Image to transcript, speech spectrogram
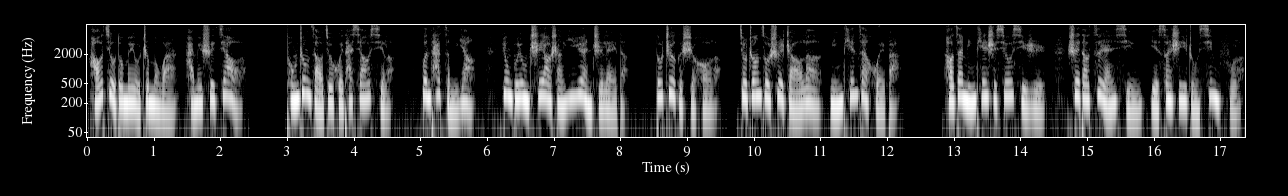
好久都没有这么晚还没睡觉了。童仲早就回他消息了，问他怎么样，用不用吃药上医院之类的。都这个时候了。就装作睡着了，明天再回吧。好在明天是休息日，睡到自然醒也算是一种幸福了。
